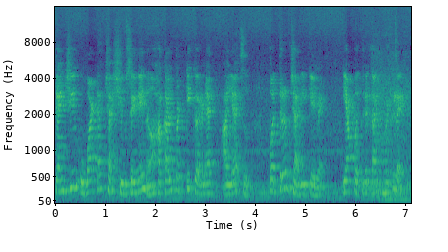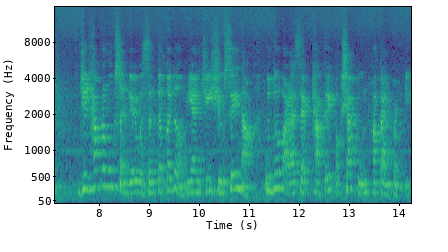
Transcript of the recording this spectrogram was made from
त्यांची उबाटाच्या शिवसेनेनं हकालपट्टी करण्यात आल्याचं पत्रक जारी केलंय. या पत्रकात म्हटलंय जिल्हाप्रमुख संजय वसंत कदम यांची शिवसेना उद्धव बाळासाहेब ठाकरे पक्षातून हकालपट्टी.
